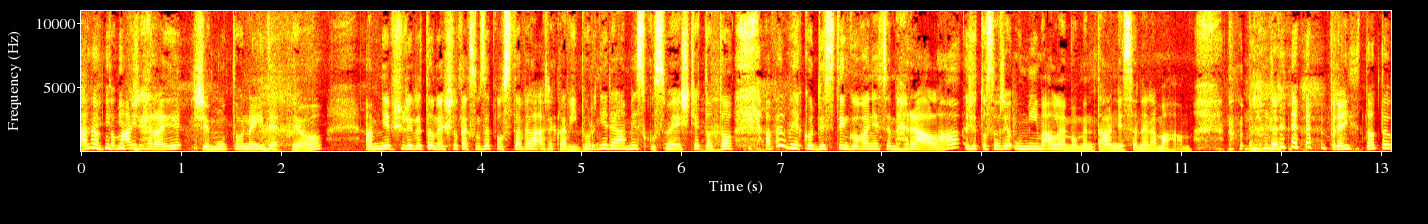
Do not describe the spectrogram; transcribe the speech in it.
Ano, Tomáš hraje, že mu to nejde, jo. A mě všude, kde to nešlo, tak jsem se postavila a řekla, výborně dámy, zkusme ještě toto. A velmi jako distingovaně jsem hrála, že to samozřejmě umím, ale momentálně se nenamahám. Pre istotu.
